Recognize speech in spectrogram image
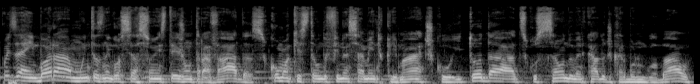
Pois é, embora muitas negociações estejam travadas, como a questão do financiamento climático e toda a discussão do mercado de carbono global,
